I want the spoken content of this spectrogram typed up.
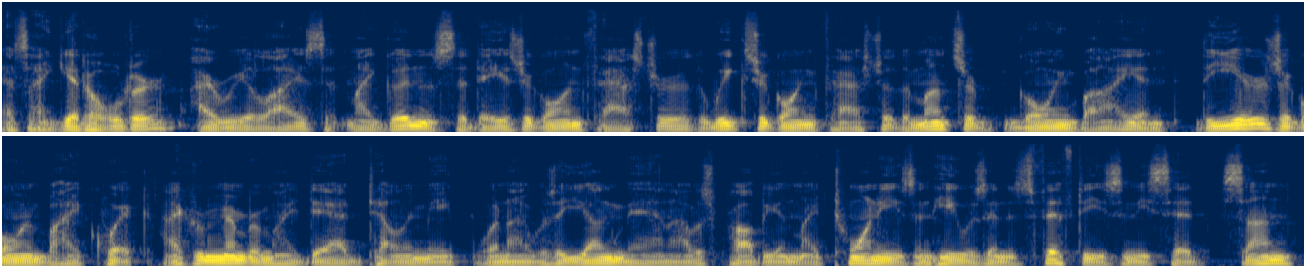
As I get older, I realize that my goodness, the days are going faster, the weeks are going faster, the months are going by, and the years are going by quick. I can remember my dad telling me when I was a young man, I was probably in my 20s and he was in his 50s, and he said, Son,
